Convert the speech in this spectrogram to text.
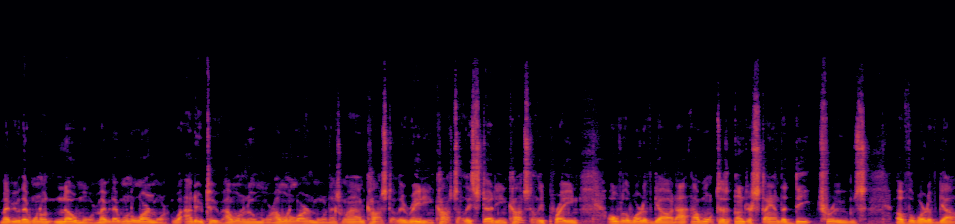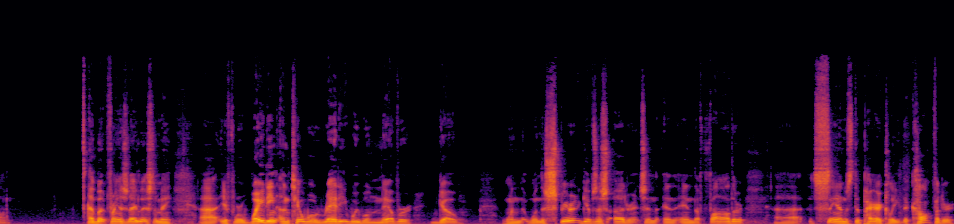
maybe they want to know more. Maybe they want to learn more. Well i do too. I want to know more. I want to learn more. That's why i'm constantly reading constantly studying constantly praying over the word of god. I, I want to understand the deep truths of the word of god. Uh, but friends today listen to me. Uh, if we're waiting until we're ready we will never go when when the Spirit gives us utterance and and, and the Father uh, sends the Paraclete, the Comforter,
